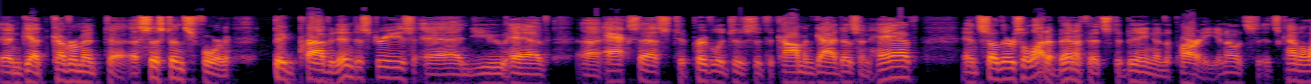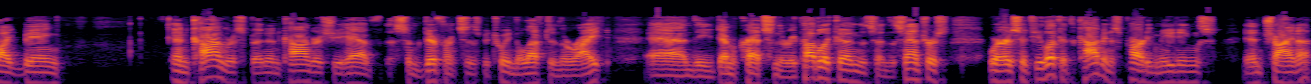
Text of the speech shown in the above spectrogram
and get government uh, assistance for big private industries and you have uh, access to privileges that the common guy doesn't have. And so there's a lot of benefits to being in the party. You know, it's it's kind of like being in Congress, but in Congress you have some differences between the left and the right, and the Democrats and the Republicans and the centrists. Whereas if you look at the Communist Party meetings in China,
